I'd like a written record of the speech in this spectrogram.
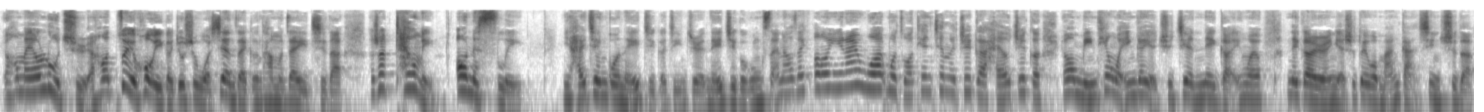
然后没有录取。然后最后一个就是我现在跟他们在一起的，他说，Tell me honestly。你还见过哪几个经纪人，哪几个公司？And I was like, oh, you know what？我昨天见了这个，还有这个，然后明天我应该也去见那个，因为那个人也是对我蛮感兴趣的。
